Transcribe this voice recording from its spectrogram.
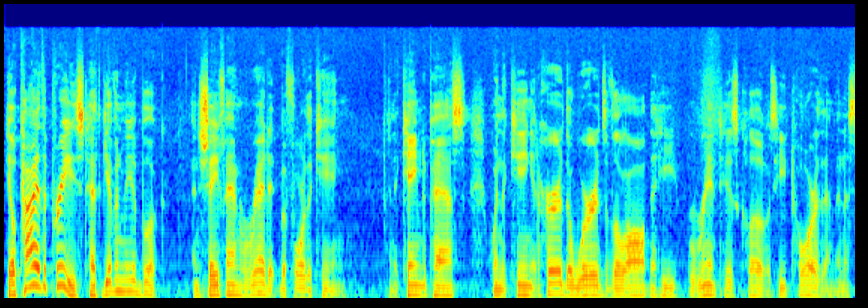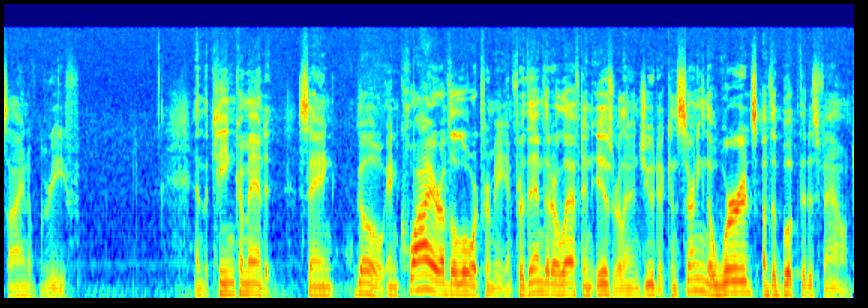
Hilkiah the priest hath given me a book. And Shaphan read it before the king. And it came to pass when the king had heard the words of the law that he rent his clothes, he tore them in a sign of grief. And the king commanded, saying, Go, inquire of the Lord for me and for them that are left in Israel and in Judah concerning the words of the book that is found.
